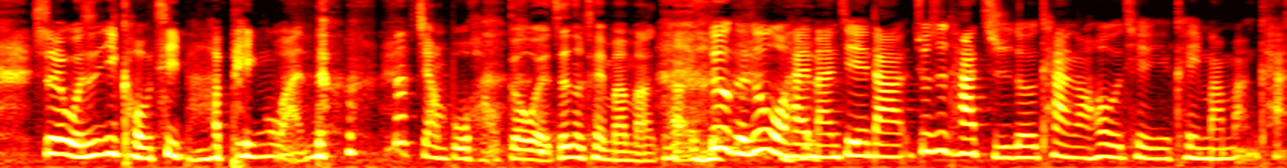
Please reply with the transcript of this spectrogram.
所以我是一口气把它拼完的。这样不好，各位真的可以慢慢看。对，可是我还蛮建议大家，就是它值得看，然后而且也可以慢慢看。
